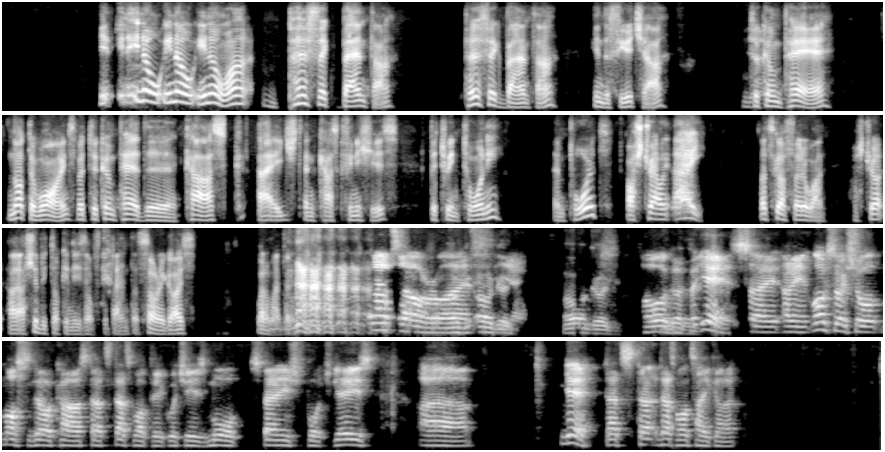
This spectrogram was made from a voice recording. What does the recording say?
You, you know, you know, you know what? Perfect banter, perfect banter in the future to compare, not the wines, but to compare the cask aged and cask finishes between Tawny and Port. Australian. Hey, let's go further one. Australia. I should be talking these off the banter. Sorry, guys. What am I doing? That's all right. All good. Yeah. oh, good. All All good. good. But yeah, so I mean, long story short, Moscatel cask, that's that's my pick, which is more Spanish, Portuguese. Uh yeah, that's that, that's my take on it.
